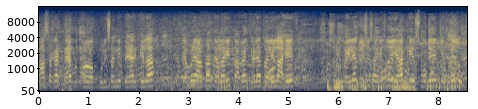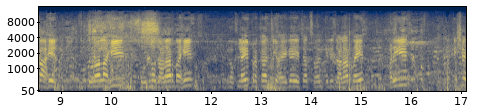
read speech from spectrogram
हा सगळा ट्रॅप पोलिसांनी तयार केला. त्यामुळे आता त्यालाही ताब्यात घेण्यात आलेला आहे. मी पहिल्याच दिवशी सांगितलं या केसमध्ये जेवढे लोक आहेत कोणालाही सोडलं जाणार नाही. कुठल्याही प्रकारची हायगाय याच्यात सहन केली जाणार नाही. आणि अतिशय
